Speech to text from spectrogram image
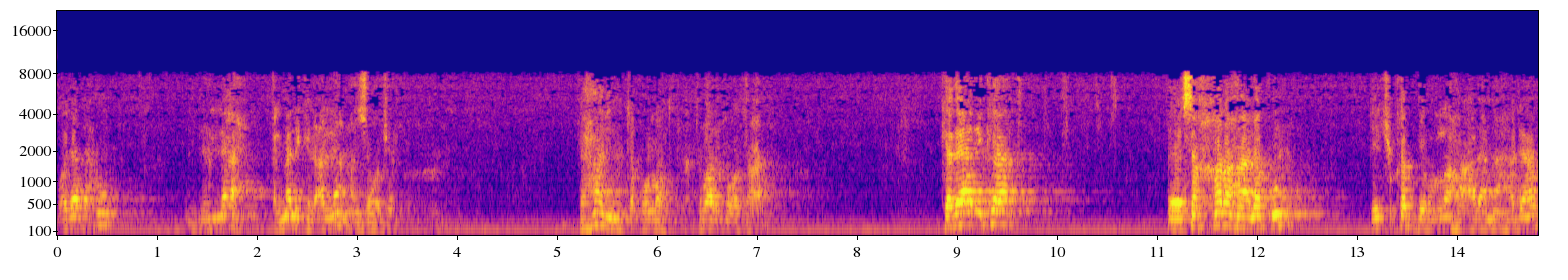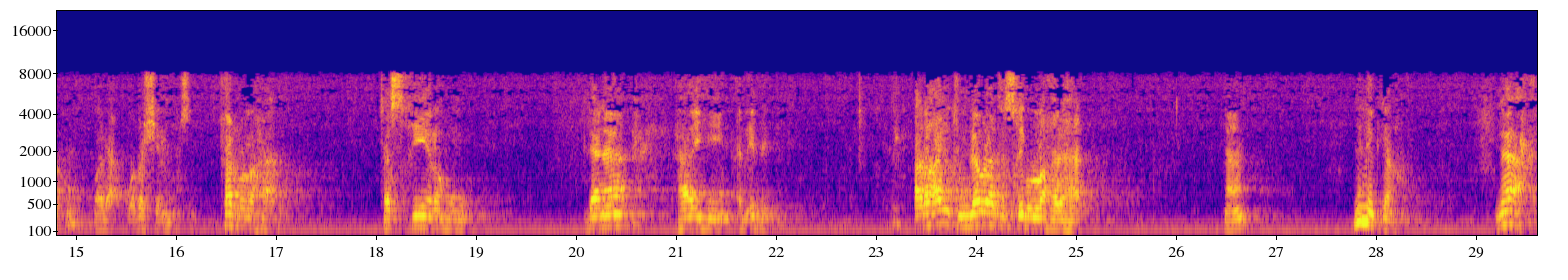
وذبحوا لله الملك العلام عز وجل. فهذه من تقوى الله تبارك وتعالى. كذلك آه، سخرها لكم لتكبروا الله على ما هداكم ولا وبشر المحسنين. كرر هذا. تسخيره لنا هذه الإبل. أرأيتم لولا تسخير الله لها؟ نعم. من يقدرها لا أحد.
